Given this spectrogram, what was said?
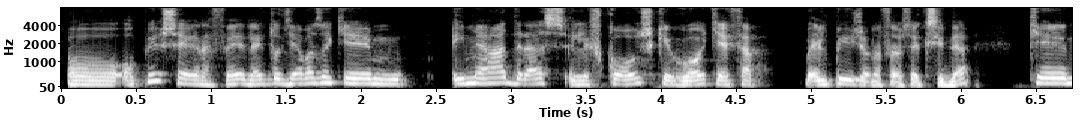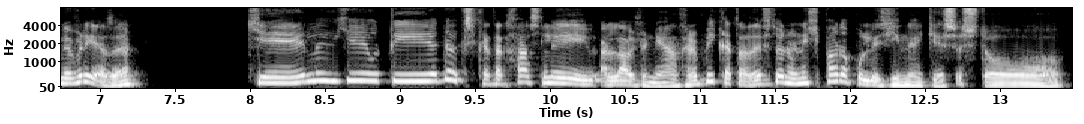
ο, ο οποίος έγραφε, δηλαδή το διάβαζα και είμαι άντρας, λευκός κι εγώ και θα ελπίζω να φτάσω στο 60 και νευρίαζα. Και έλεγε ότι εντάξει, καταρχάς λέει αλλάζουν οι άνθρωποι. Κατά δεύτερον, έχει πάρα πολλές γυναίκες στο,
